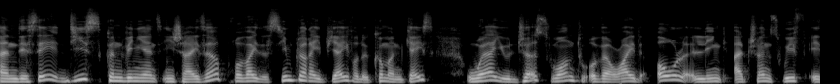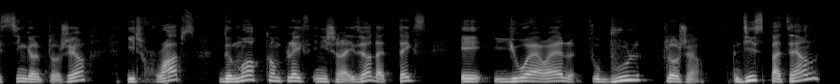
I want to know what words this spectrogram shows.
And they say this convenience initializer provides a simpler API for the common case where you just want to override all link actions with a single closure. It wraps the more complex initializer that takes a URL to bool closure. This pattern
